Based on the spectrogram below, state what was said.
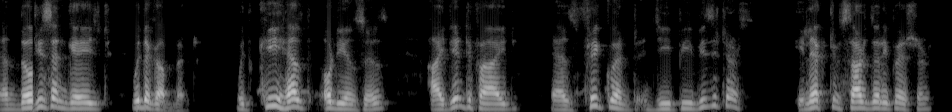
and those disengaged with the government, with key health audiences identified as frequent GP visitors, elective surgery patients,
